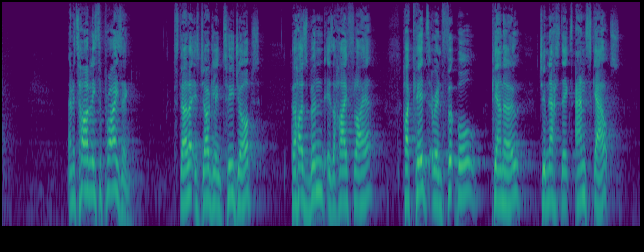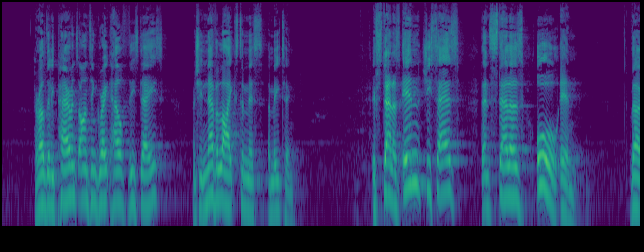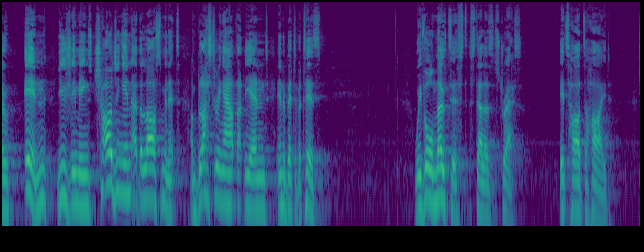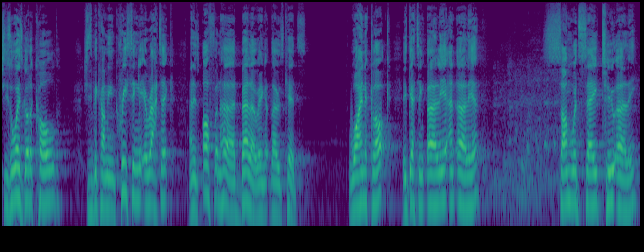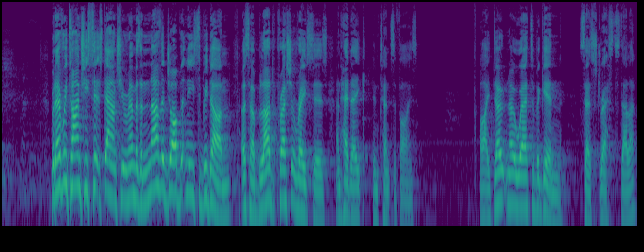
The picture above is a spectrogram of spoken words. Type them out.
And it's hardly surprising. Stella is juggling two jobs. Her husband is a high flyer. Her kids are in football, piano, gymnastics, and scouts. Her elderly parents aren't in great health these days, and she never likes to miss a meeting. If Stella's in, she says, then Stella's all in. Though in usually means charging in at the last minute and blustering out at the end in a bit of a tiz. We've all noticed Stella's stress. It's hard to hide. She's always got a cold, She's becoming increasingly erratic and is often heard bellowing at those kids. Wine o'clock is getting earlier and earlier. Some would say too early. But every time she sits down, she remembers another job that needs to be done as her blood pressure races and headache intensifies. I don't know where to begin, says stressed Stella.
